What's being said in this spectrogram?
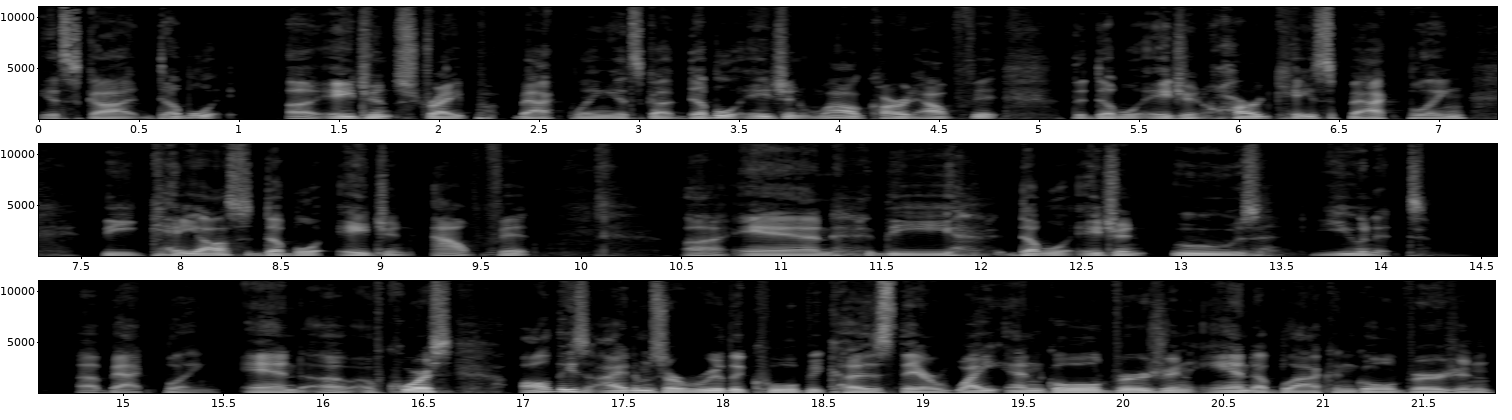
It's got double uh, Agent Stripe back bling. It's got Double Agent Wildcard outfit, the Double Agent Hard Case back bling, the Chaos Double Agent outfit, uh, and the Double Agent Ooze unit. Uh, back bling and uh, of course all these items are really cool because they're white and gold version and a black and gold version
